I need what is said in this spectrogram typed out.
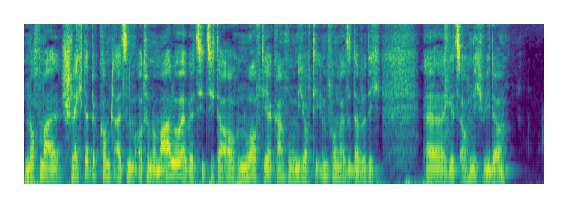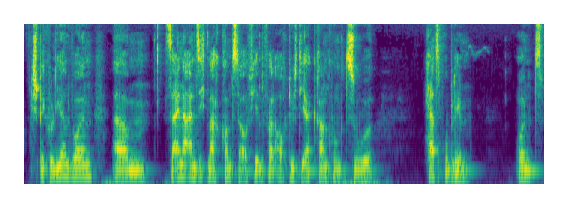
noch mal schlechter bekommt als einem Otto Normalo. Er bezieht sich da auch nur auf die Erkrankung und nicht auf die Impfung. Also da würde ich äh, jetzt auch nicht wieder spekulieren wollen. Ähm, seiner Ansicht nach kommt es da auf jeden Fall auch durch die Erkrankung zu Herzproblemen. Und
